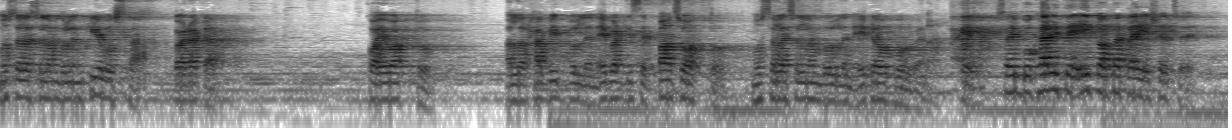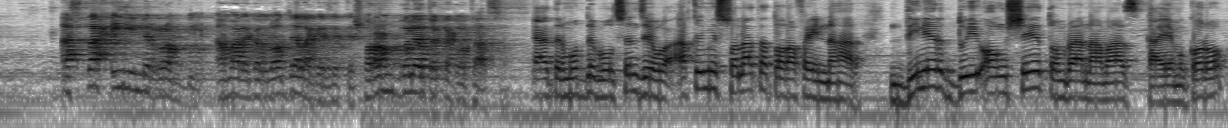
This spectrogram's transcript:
মুসাল্লাহ সাল্লাম কি অবস্থা? কয় রাকাত? কয় ওয়াক্ত। আল্লাহর হাবিব বললেন, এবার দিছে পাঁচ ওয়াক্ত। মুসাল্লাহ বললেন, এটাও করবে না। সেই বুখারিতে এই কথাটাই এসেছে দিনের দুই অংশে তোমরা নামাজ কায়েম করো।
